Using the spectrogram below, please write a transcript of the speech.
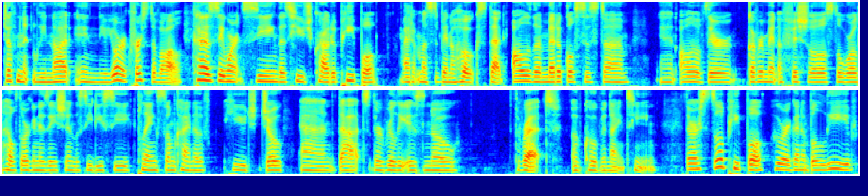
definitely not in New York, first of all, because they weren't seeing this huge crowd of people. That it must have been a hoax, that all of the medical system and all of their government officials, the World Health Organization, the CDC, playing some kind of huge joke, and that there really is no threat of COVID 19. There are still people who are going to believe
